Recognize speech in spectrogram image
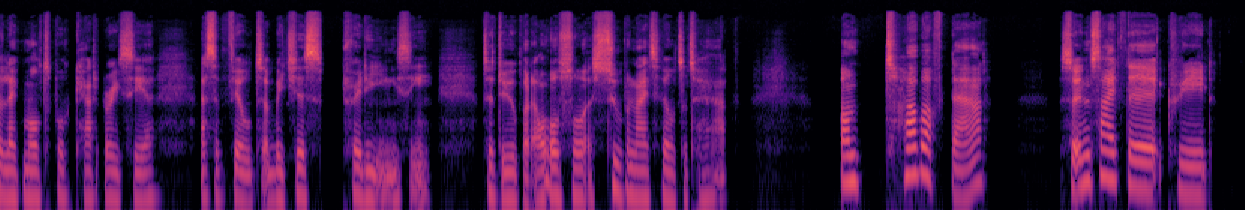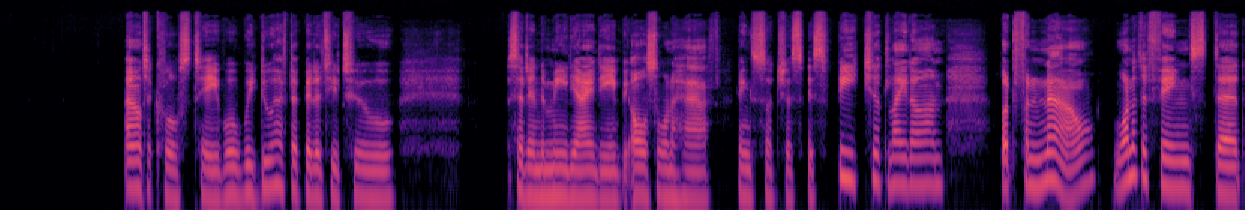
select multiple categories here as a filter, which is pretty easy to do, but also a super nice filter to have. On top of that, so inside the create articles table, we do have the ability to set in the media ID. We also want to have things such as is featured later on. But for now, one of the things that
